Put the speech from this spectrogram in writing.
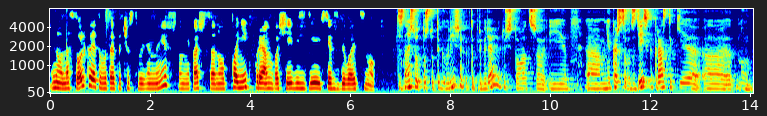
но настолько это вот это чувство вины, что, мне кажется, оно фонит прям вообще везде и всех сбивает с ног. Ты знаешь, вот то, что ты говоришь, я как-то проверяю эту ситуацию, и э, мне кажется, вот здесь как раз-таки, э, ну,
